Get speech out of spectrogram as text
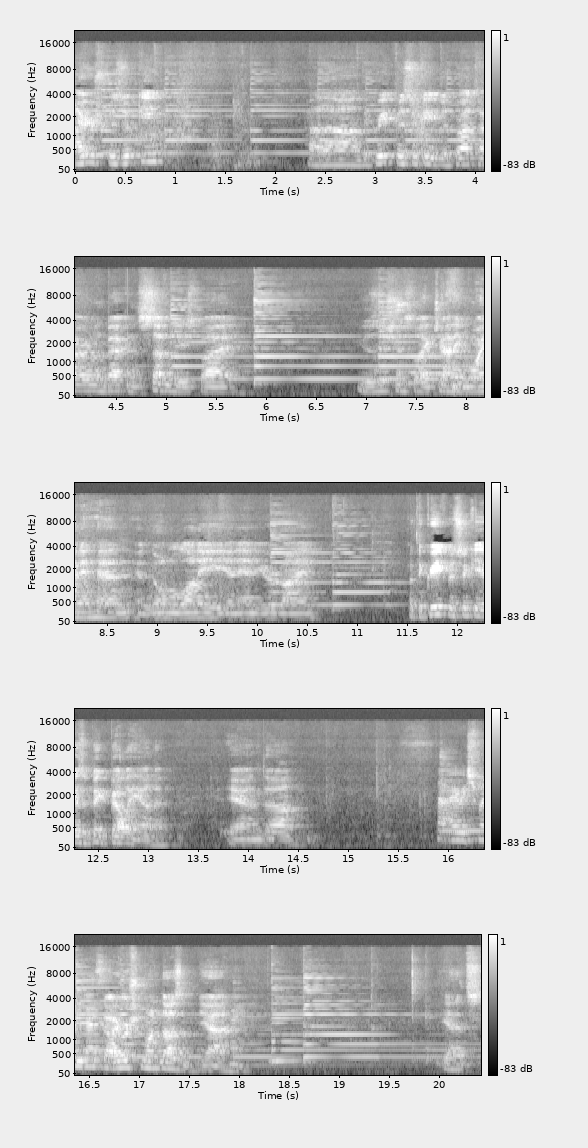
Irish bouzouki. Uh, the Greek bouzouki was brought to Ireland back in the 70s by musicians like Johnny Moynihan and Donal Lunny and Andy Irvine. But the Greek bouzouki has a big belly on it. And uh, The Irish one doesn't. the Irish one doesn't, yeah. Yeah, it's,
